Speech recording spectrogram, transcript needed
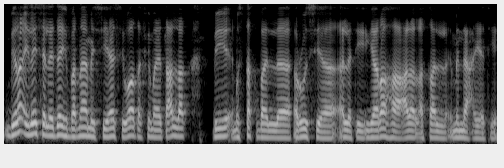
برأيي ليس لديه برنامج سياسي واضح فيما يتعلق بمستقبل روسيا التي يراها على الأقل من ناحيته،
